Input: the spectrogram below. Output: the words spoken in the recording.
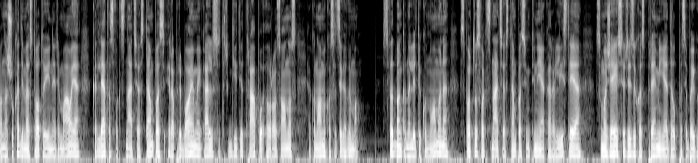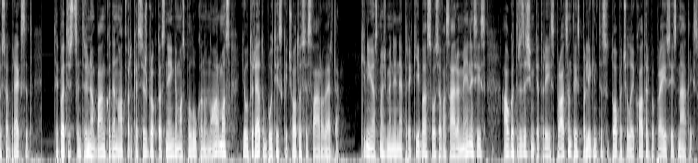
Panašu, kad investuotojai nerimauja, kad lėtas vakcinacijos tempas ir apribojimai gali sutrikdyti trapų eurozonos ekonomikos atsigavimą. Svetbank analitikų nuomonė, spartus vakcinacijos tempas Junktinėje karalystėje, sumažėjusi rizikos premija dėl pasibaigusio Brexit, taip pat iš Centrinio banko dienotvarkės išbrauktos neigiamos palūkanų normos jau turėtų būti įskaičiuotos į svaro vertę. Kinijos mažmeninė prekyba sausio vasario mėnesiais augo 34 procentais palyginti su tuo pačiu laikotarpiu praėjusiais metais.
